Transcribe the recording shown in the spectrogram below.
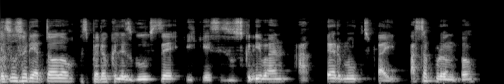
eso sería todo. Espero que les guste y que se suscriban a Termux Hasta pronto.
